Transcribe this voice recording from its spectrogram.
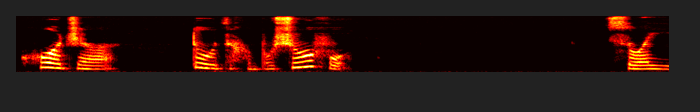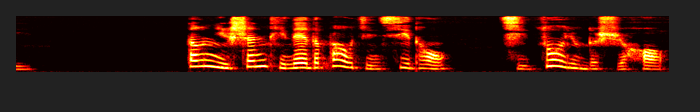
或者肚子很不舒服。所以，当你身体内的报警系统起作用的时候，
